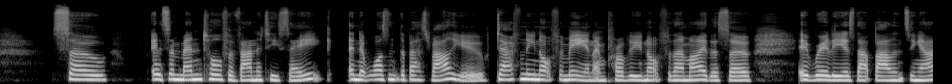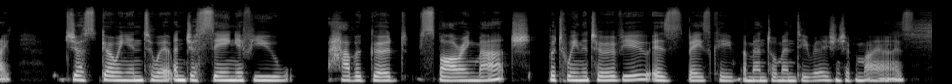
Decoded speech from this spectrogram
So it's a mentor for vanity's sake and it wasn't the best value. Definitely not for me and I'm probably not for them either. So it really is that balancing act just going into it and just seeing if you have a good sparring match between the two of you is basically a mentor mentee relationship in my eyes.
